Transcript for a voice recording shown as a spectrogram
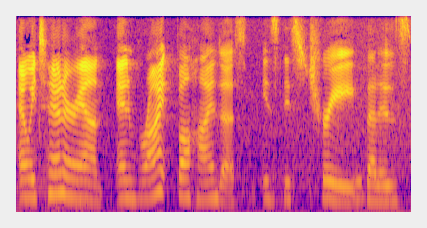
and we turn around, and right behind us is this tree that has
